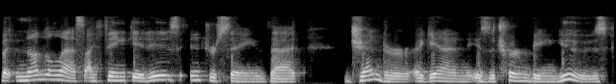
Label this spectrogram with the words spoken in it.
But nonetheless, I think it is interesting that gender, again, is the term being used.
